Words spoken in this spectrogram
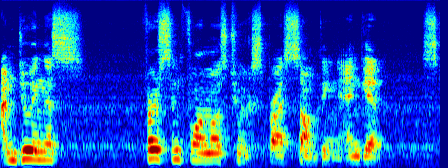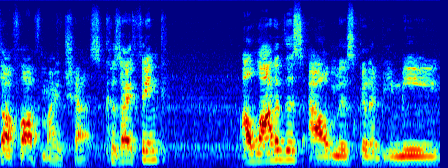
I'm doing this first and foremost to express something and get stuff off my chest. Because I think a lot of this album is going to be me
